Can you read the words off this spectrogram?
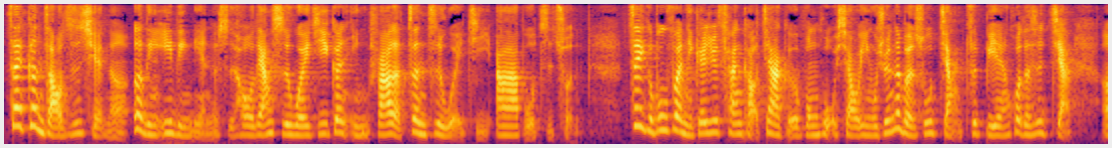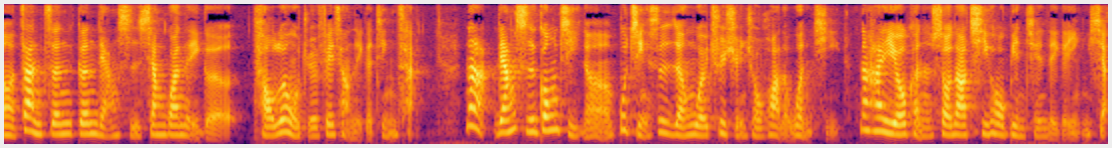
在更早之前呢，二零一零年的时候，粮食危机更引发了政治危机——阿拉伯之春。这个部分你可以去参考《价格烽火效应》，我觉得那本书讲这边，或者是讲呃战争跟粮食相关的一个讨论，我觉得非常的一个精彩。那粮食供给呢，不仅是人为去全球化的问题，那它也有可能受到气候变迁的一个影响。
